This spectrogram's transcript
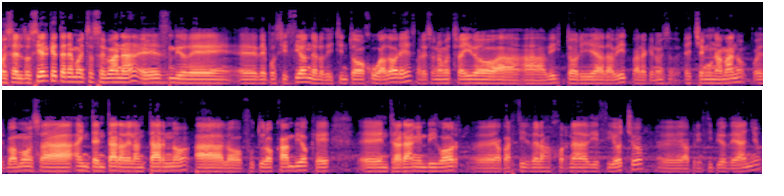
Pues el dossier que tenemos esta semana es cambio de, eh, de posición de los distintos jugadores. Por eso nos hemos traído a, Víctor y a David para que nos echen una mano. Pues vamos a, a intentar adelantarnos a los futuros cambios que eh, entrarán en vigor eh, a partir de la jornada 18 eh, a principios de año.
